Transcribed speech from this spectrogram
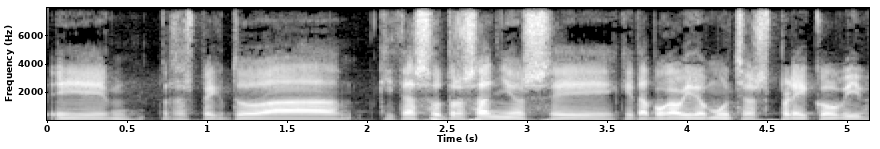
eh, respecto a quizás otros años eh, que tampoco ha habido muchos pre-COVID,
